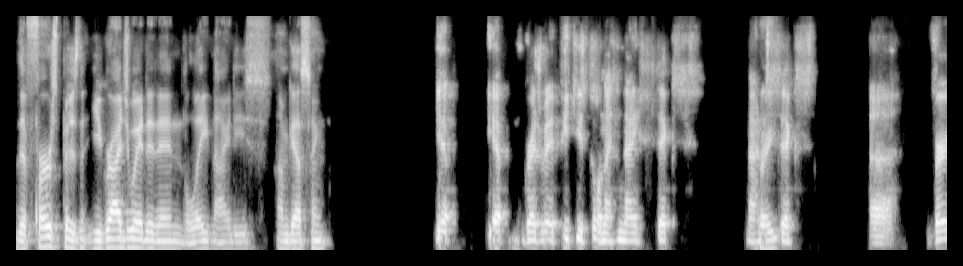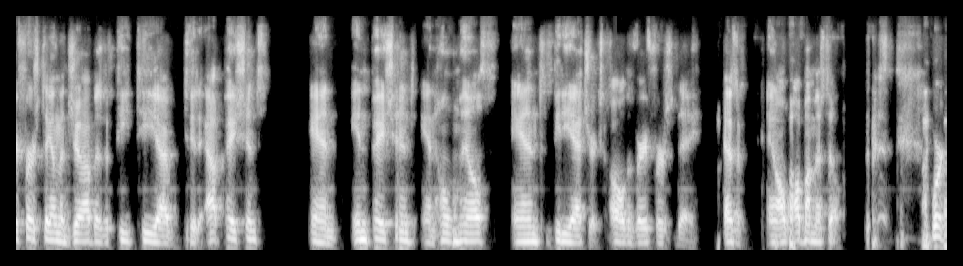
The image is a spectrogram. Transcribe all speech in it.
the first business you graduated in the late 90s, I'm guessing. Yep, yep. Graduated PT school in 1996, 96. Uh, very first day on the job as a PT, I did outpatient and inpatient and home health and pediatrics all the very first day as a, and all, all by myself. work,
